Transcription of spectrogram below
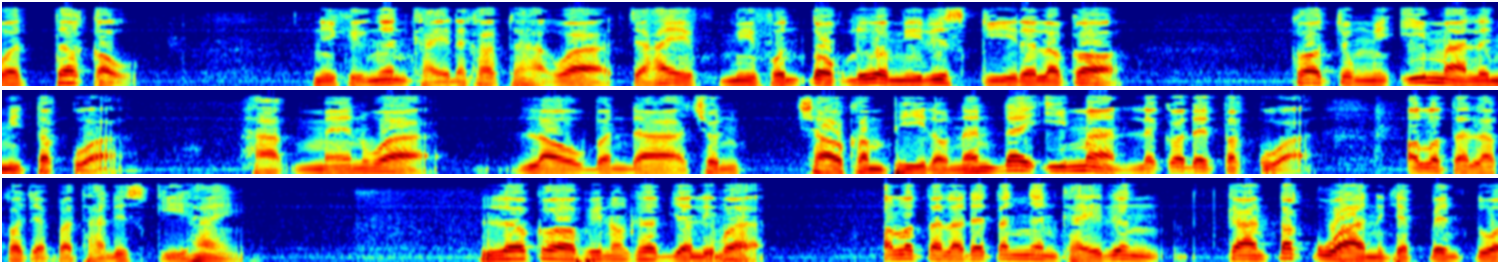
วัตตะกานี่คือเงื่อนไขนะครับถ้าหากว่าจะให้มีฝนตกหรือว่ามีริสกีแล้วเราก็ก็จงมีอิมานและมีตักวาหากแม้นว่าเราบรรดาชน ชาวคัมภีร์เหล่านั้นได้อิมาน และก็ได้ตักวาอัลลอฮฺแต่ละก็จะประทานริสกีให้ แล้วก็พี่น้องครับอย่าลืมว่าอัลลอฮฺตาลาได้ตั้งเงื่อนไขเรื่องการตักวาเนี่ยจะเป็นตัว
